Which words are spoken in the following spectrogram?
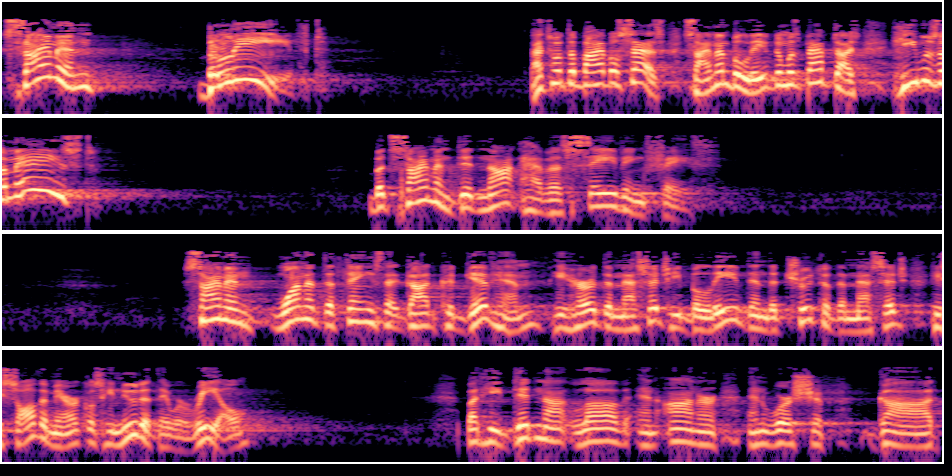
Simon believed. That's what the Bible says. Simon believed and was baptized. He was amazed. But Simon did not have a saving faith. Simon wanted the things that God could give him. He heard the message. He believed in the truth of the message. He saw the miracles. He knew that they were real. But he did not love and honor and worship God.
